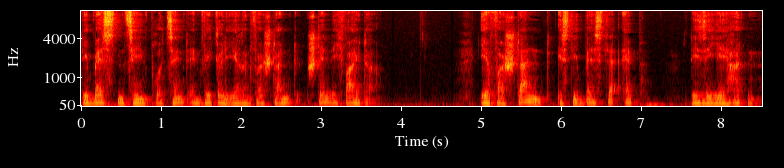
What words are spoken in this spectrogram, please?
Die besten zehn Prozent entwickeln Ihren Verstand ständig weiter. Ihr Verstand ist die beste App, die sie je hatten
